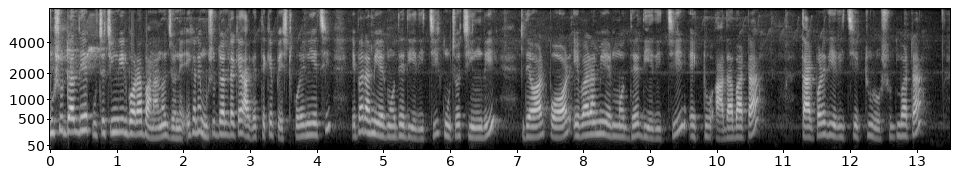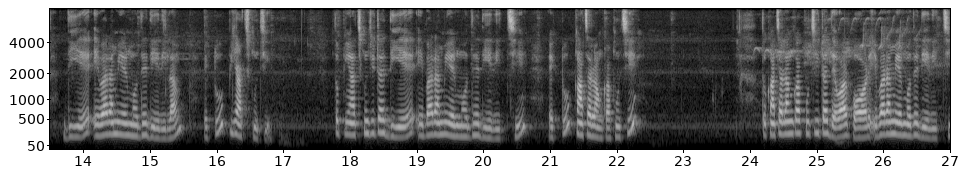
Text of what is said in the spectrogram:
মুসুর ডাল দিয়ে কুচো চিংড়ির বড়া বানানোর জন্য। এখানে মুসুর ডালটাকে আগের থেকে পেস্ট করে নিয়েছি। এবার আমি এর মধ্যে দিয়ে দিচ্ছি কুচো চিংড়ি। দেওয়ার পর এবার আমি এর মধ্যে দিয়ে দিচ্ছি একটু আদা বাটা। তারপরে দিয়ে দিচ্ছি একটু রসুন বাটা। দিয়ে এবার আমি এর মধ্যে দিয়ে দিলাম একটু পেঁয়াজ কুচি। তো পেঁয়াজ কুচিটা দিয়ে এবার আমি এর মধ্যে দিয়ে দিচ্ছি একটু কাঁচা লঙ্কা কুচি। তো কাঁচা লঙ্কা কুচিটা দেওয়ার পর এবার আমি এর মধ্যে দিয়ে দিচ্ছি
